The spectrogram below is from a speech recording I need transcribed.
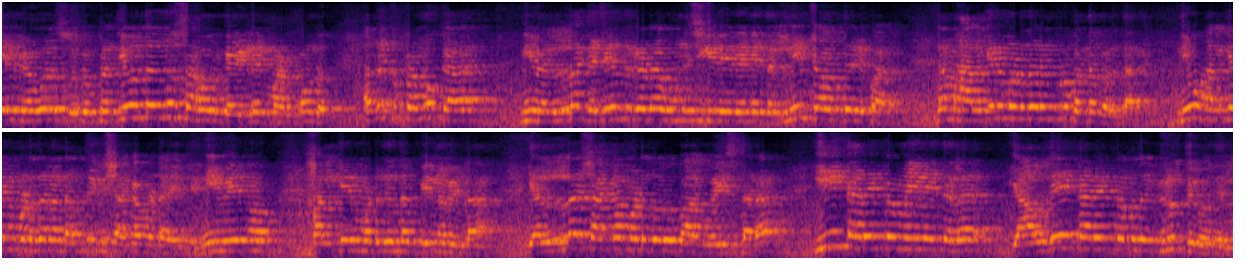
ಏನ್ ವ್ಯವಹರಿಸ್ಬೇಕು ಪ್ರತಿಯೊಂದನ್ನು ಸಹ ಅವ್ರು ಗೈಡ್ಲೈನ್ ಮಾಡ್ಕೊಂಡು ಅದಕ್ಕೆ ಪ್ರಮುಖ ನೀವೆಲ್ಲ ಗಜೇಂದ್ರಗಡ ಹುಣಸಿಗಿರಿ ಏನಿದ್ರಲ್ಲಿ ನಿಮ್ ಜವಾಬ್ದಾರಿ ಬಾಳ. ನಮ್ ಹಾಲ್ಗೇರಿ ಮಠದರಂತರೂ ಬಂದ ಬರ್ತಾರೆ. ನೀವು ಹಾಲ್ಗೇರಿ ಮಾಡದಾರ ನಮ್ದು ಇಲ್ಲಿ ಶಾಖಾ ಮಠ ಐತಿ. ನೀವೇನು ಹಾಲ್ಗೇರಿ ಮಠದಿಂದ ಭಿನ್ನವಿಲ್ಲ. ಎಲ್ಲ ಶಾಖಾ ಮಠದವರು ಭಾಗವಹಿಸ್ತಾರ. ಈ ಕಾರ್ಯಕ್ರಮ ಏನೈತಲ್ಲ, ಯಾವುದೇ ಕಾರ್ಯಕ್ರಮದ ವಿರುದ್ಧ ಇರುವುದಿಲ್ಲ,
